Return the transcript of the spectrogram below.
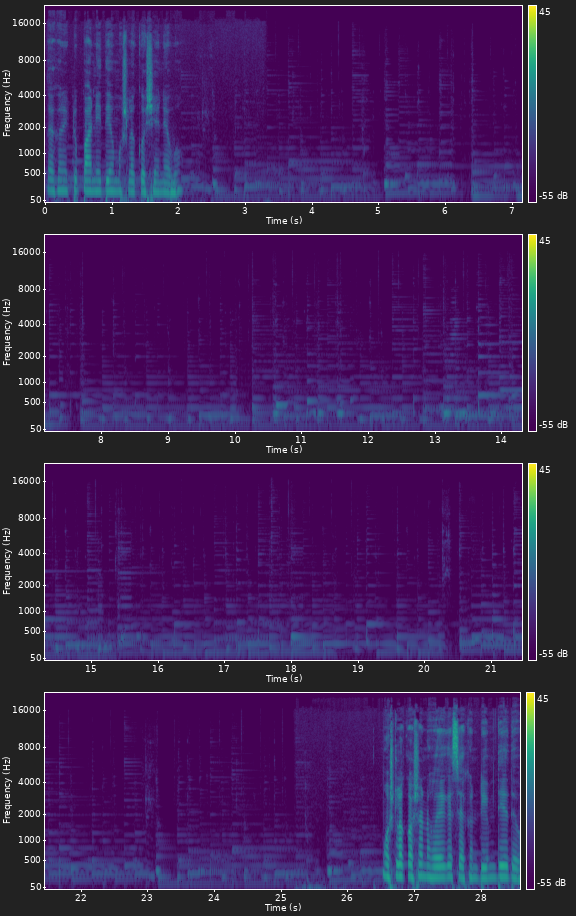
তো এখন একটু পানি দিয়ে মশলা কষিয়ে নেব। মশলা কষানো হয়ে গেছে এখন ডিম দিয়ে দেব।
